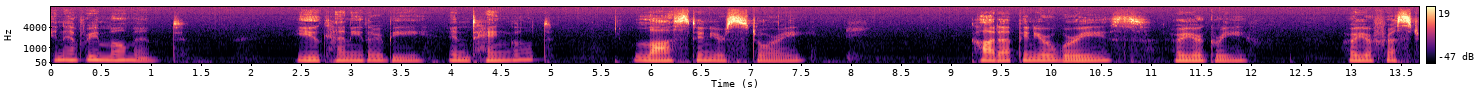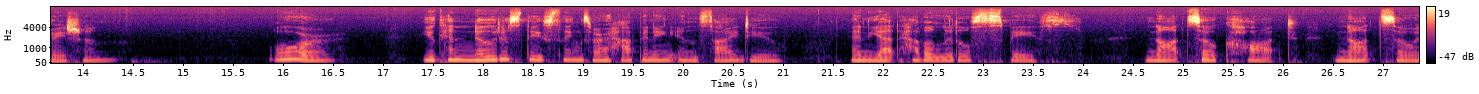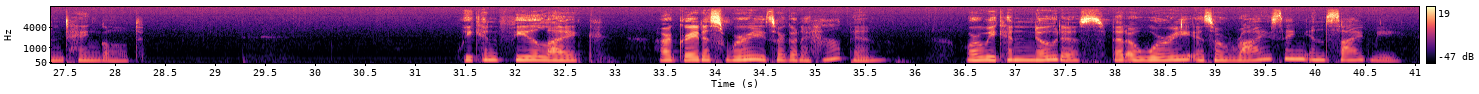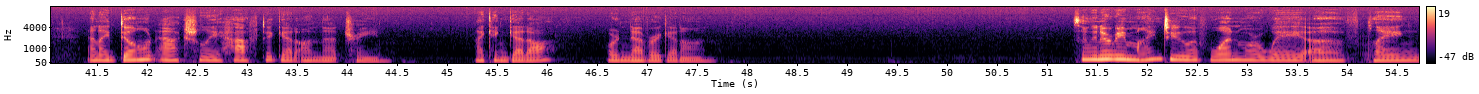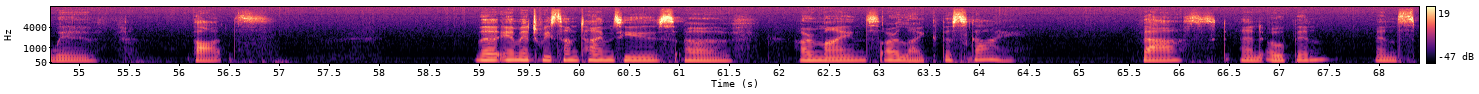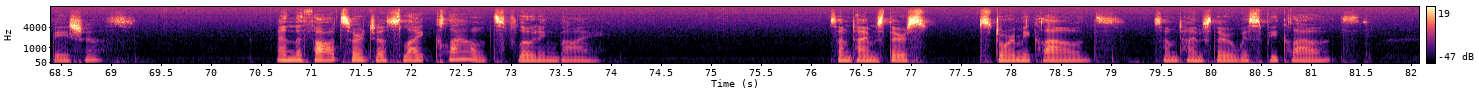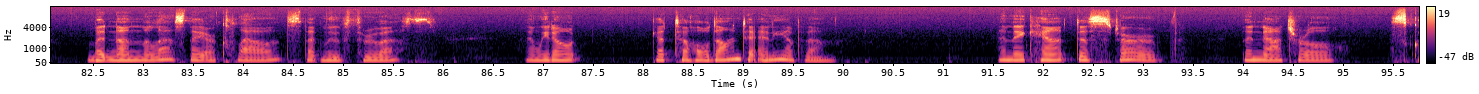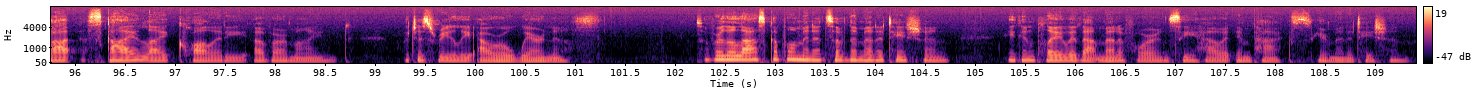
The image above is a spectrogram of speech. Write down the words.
In every moment, you can either be entangled, lost in your story, caught up in your worries or your grief or your frustration, or you can notice these things are happening inside you and yet have a little space, not so caught, not so entangled we can feel like our greatest worries are going to happen, or we can notice that a worry is arising inside me and I don't actually have to get on that train. I can get off or never get on. So I'm going to remind you of one more way of playing with thoughts the image we sometimes use of our minds are like the sky, vast and open and spacious. And the thoughts are just like clouds floating by. Sometimes there's stormy clouds, sometimes they're wispy clouds, but nonetheless, they are clouds that move through us, and we don't get to hold on to any of them. And they can't disturb the natural sky like quality of our mind, which is really our awareness. So, for the last couple minutes of the meditation, you can play with that metaphor and see how it impacts your meditation.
